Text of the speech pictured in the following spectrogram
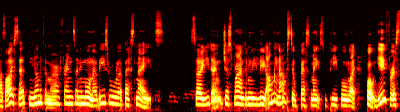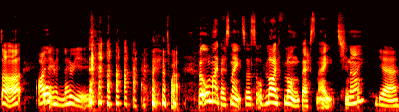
as I said, none of them are our friends anymore. Now, these are all our best mates. So you don't just randomly lose. I mean, I'm still best mates with people like, well, you for a start. I Oh. don't even know you. Twat. But all my best mates are sort of lifelong best mates, you know? Yeah.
